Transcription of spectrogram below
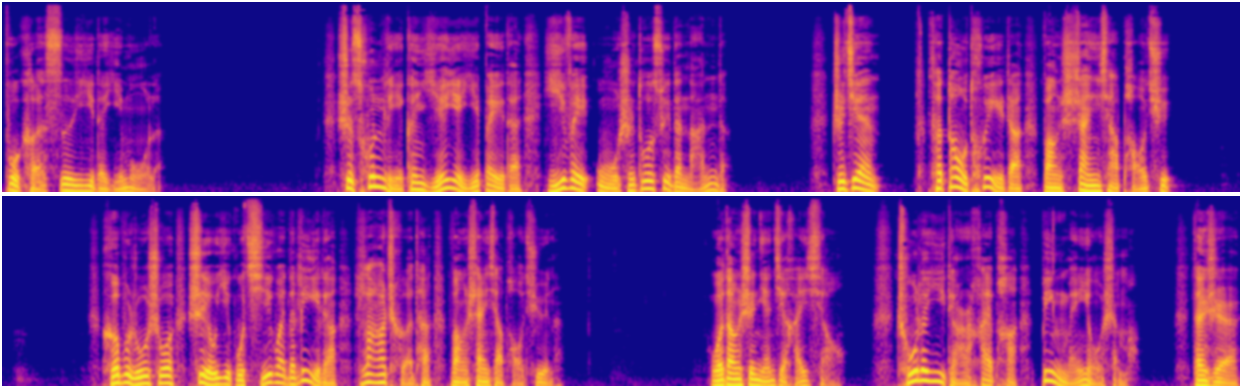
不可思议的一幕了。是村里跟爷爷一辈的一位五十多岁的男的，只见他倒退着往山下跑去。何不如说是有一股奇怪的力量拉扯他往山下跑去呢？我当时年纪还小，除了一点害怕，并没有什么。但是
